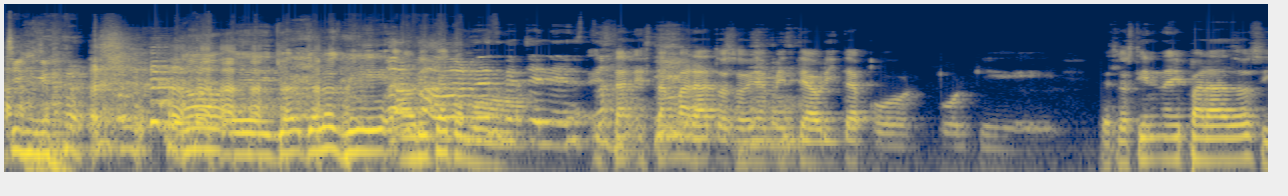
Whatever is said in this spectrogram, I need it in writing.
Chinga. No, eh, yo, yo los vi Por ahorita favor, como... no esto. Están, están baratos, obviamente, ahorita por porque pues los tienen ahí parados y,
